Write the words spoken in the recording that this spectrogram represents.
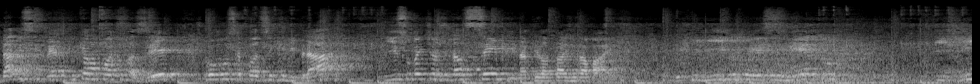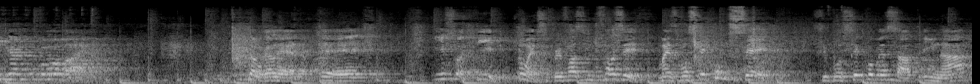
da bicicleta, o que ela pode fazer, como você pode se equilibrar, e isso vai te ajudar sempre na pilotagem da bike. Equilíbrio, conhecimento e ginga com a bike. Então, galera, é, isso aqui não é super fácil de fazer, mas você consegue. Se você começar a treinar,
